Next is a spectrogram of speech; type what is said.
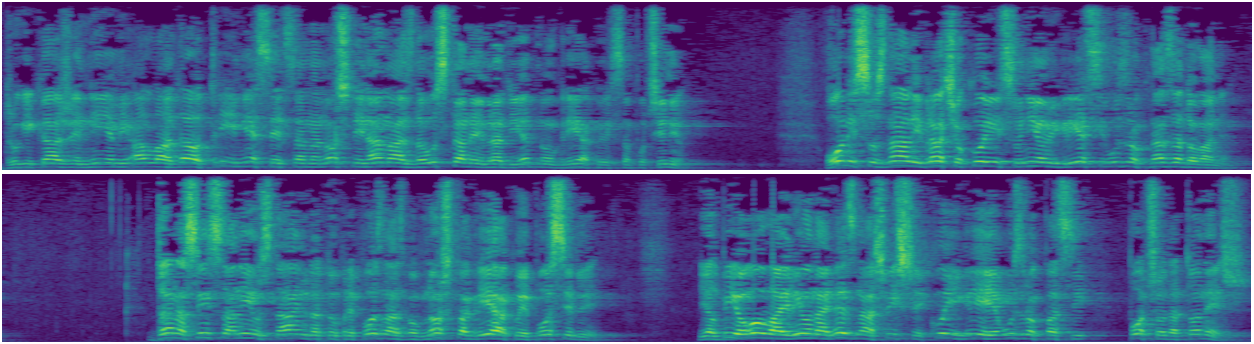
Drugi kaže, nije mi Allah dao tri mjeseca na noćni namaz da ustanem radi jednog grija kojeg sam počinio. Oni su znali, braćo, koji su njihovi grijesi uzrok nazadovanja. Danas insan nije u stanju da to prepozna zbog mnoštva grija koje posjeduje. Jel bio ovaj ili onaj, ne znaš više koji grije je uzrok pa si počeo da toneš.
